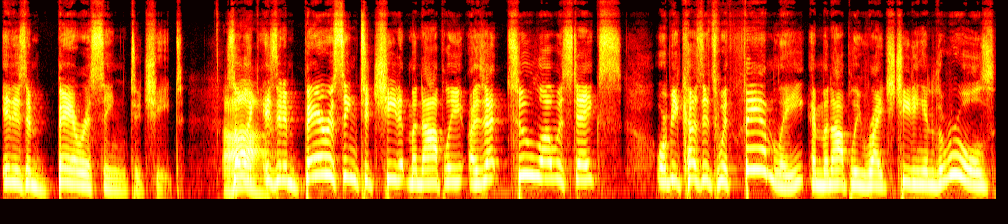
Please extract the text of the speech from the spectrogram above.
it is embarrassing to cheat? So, Ah. like, is it embarrassing to cheat at Monopoly? Is that too low a stakes? Or because it's with family and Monopoly writes cheating into the rules,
